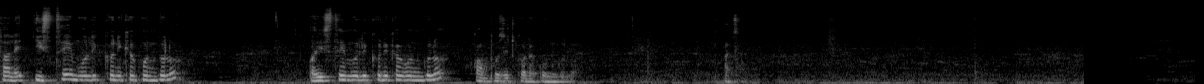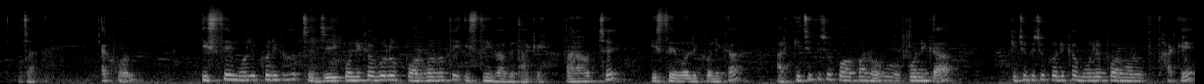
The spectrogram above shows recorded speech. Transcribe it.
তাহলে স্থায়ী মৌলিক কণিকা কোনগুলো? অস্থায়ী মৌলিক কণিকা কোনগুলো? কম্পোজিট কণা কোনগুলো? আচ্ছা এখন স্থায়ী মৌলিক কণিকা হচ্ছে যে কণিকাগুলো পরমাণুতে স্থায়ীভাবে থাকে, তারা হচ্ছে স্থায়ী মৌলিক কণিকা। আর কিছু কিছু পরমাণু কণিকা, কিছু কিছু কণিকা মূলে পরমাণুতে থাকে,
